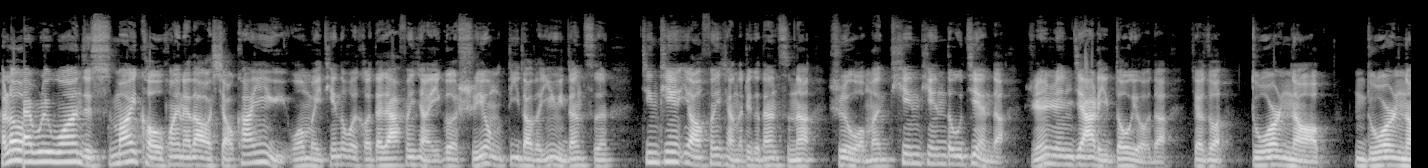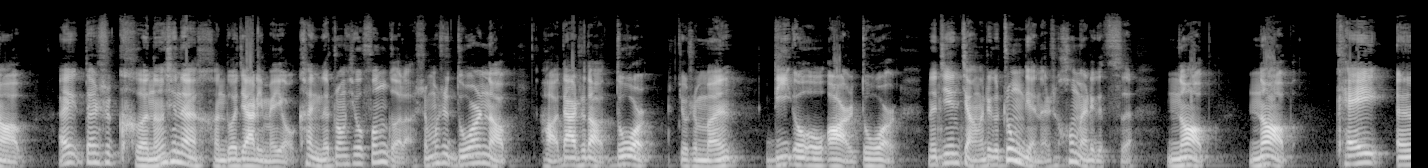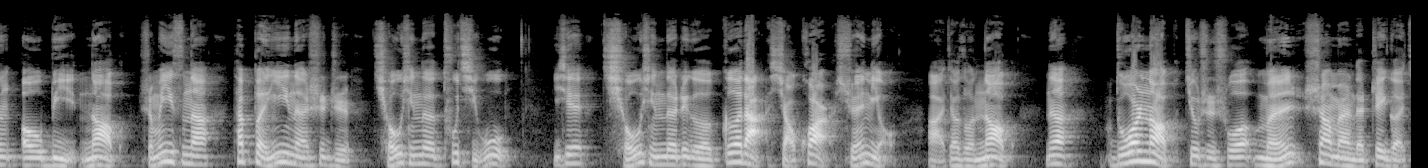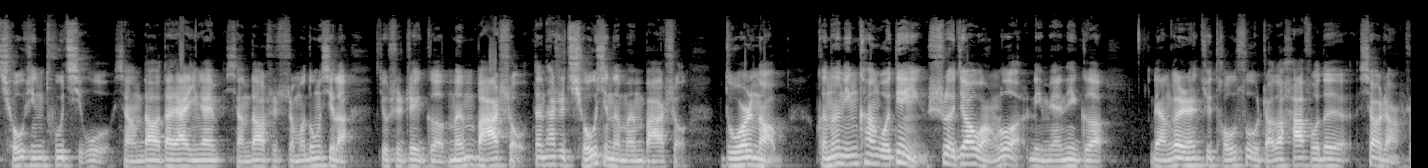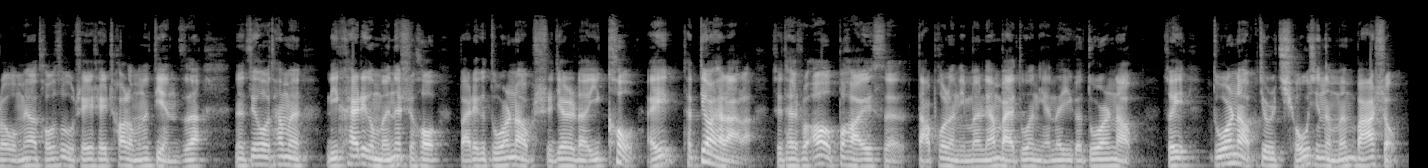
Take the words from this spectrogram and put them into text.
Hello everyone, this is Michael. 欢迎来到小咖英语。我每天都会和大家分享一个实用地道的英语单词。今天要分享的这个单词呢，是我们天天都见的，人人家里都有的，叫做 doorknob。doorknob。哎，但是可能现在很多家里没有，看你的装修风格了。什么是 doorknob？好，大家知道 door 就是门，d o o r door。那今天讲的这个重点呢是后面这个词 knob knob k n o b knob 什么意思呢？它本意呢是指球形的凸起物，一些球形的这个疙瘩小块旋钮啊，叫做 knob。那 door knob 就是说门上面的这个球形凸起物，想到大家应该想到是什么东西了，就是这个门把手，但它是球形的门把手 door knob。可能您看过电影《社交网络》里面那个两个人去投诉，找到哈佛的校长说我们要投诉谁谁抄了我们的点子。那最后他们离开这个门的时候，把这个 doorknob 使劲的一扣，哎，它掉下来了。所以他就说哦，不好意思，打破了你们两百多年的一个 doorknob。所以 doorknob 就是球形的门把手。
